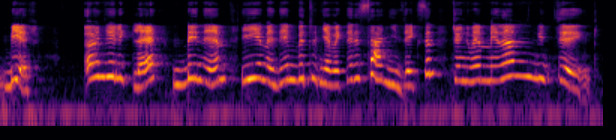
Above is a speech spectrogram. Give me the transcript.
1. Öncelikle benim yiyemediğim bütün yemekleri sen yiyeceksin. Çünkü benim midem küçük.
